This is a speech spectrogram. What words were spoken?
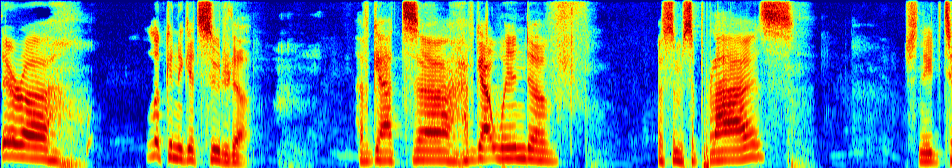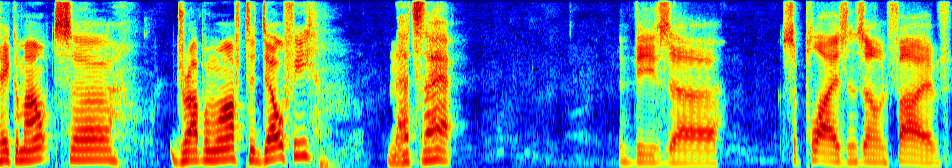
They're uh, looking to get suited up. I've got uh, I've got wind of, of some supplies. Just need to take them out, drop them off to Delphi, and that's that. These uh supplies in zone five,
